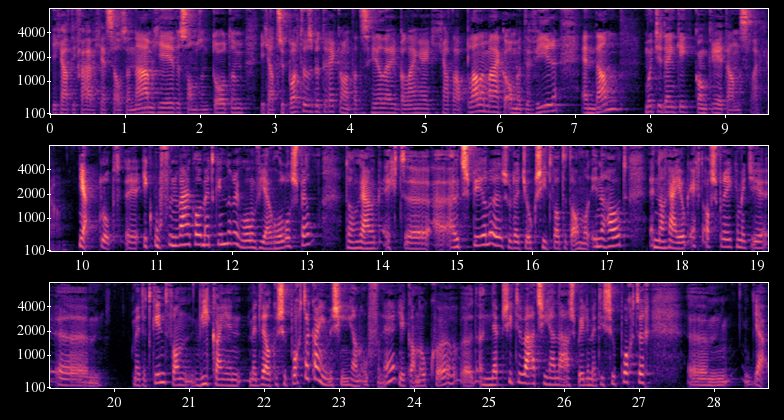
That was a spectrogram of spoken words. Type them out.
Je gaat die vaardigheid zelfs een naam geven, soms een totem. Je gaat supporters betrekken, want dat is heel erg belangrijk. Je gaat al plannen maken om het te vieren. En dan moet je denk ik concreet aan de slag gaan. Ja, klopt. Uh, ik oefen vaak al met kinderen, gewoon via rollenspel. Dan gaan we echt uh, uitspelen, zodat je ook ziet wat het allemaal inhoudt. En dan ga je ook echt afspreken met je uh, met het kind van wie kan je, met welke supporter kan je misschien gaan oefenen. Je kan ook uh, een nep-situatie gaan naspelen met die supporter. Um, ja,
